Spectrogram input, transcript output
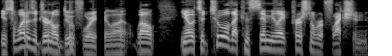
you know, so, what does a journal do for you? Well, you know, it's a tool that can stimulate personal reflection,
